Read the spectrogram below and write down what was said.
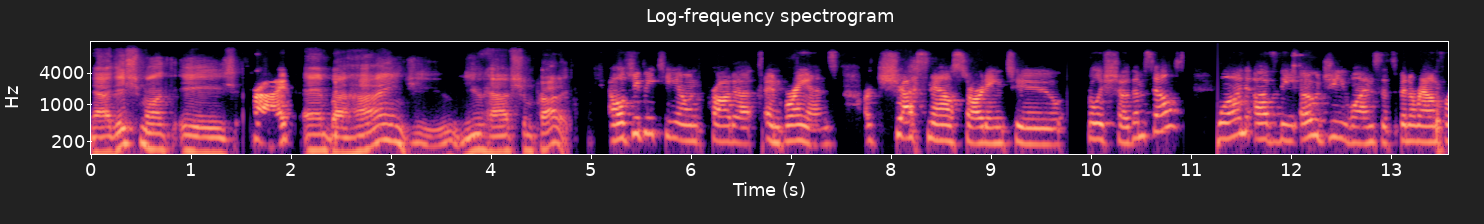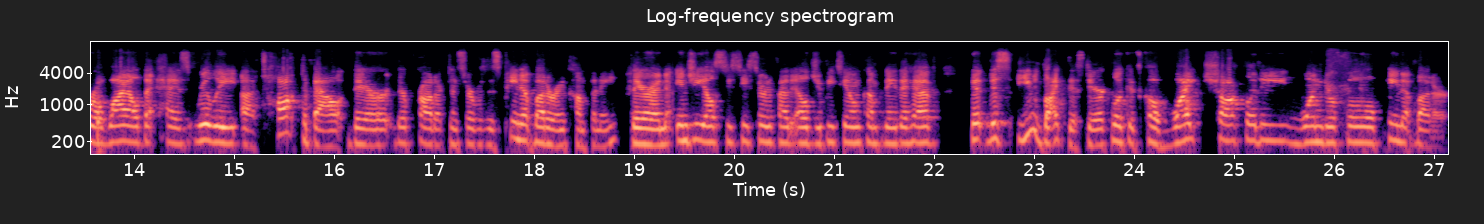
Now, this month is Pride. And behind you, you have some product. LGBT owned products and brands are just now starting to really show themselves. One of the OG ones that's been around for a while that has really uh, talked about their their product and services, Peanut Butter and Company. They're an NGLCC certified LGBT owned company. They have that this you'd like this, Derek. Look, it's called white chocolatey, wonderful peanut butter.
